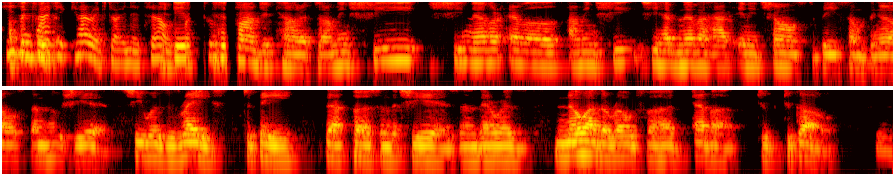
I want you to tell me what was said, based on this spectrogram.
She's a tragic character in itself. It's a tragic character. I mean, she she never ever. I mean, she she had never had any chance to be something else than who she is. She was raised to be that person that she is, and there was no other road for her ever to to go. Mm.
